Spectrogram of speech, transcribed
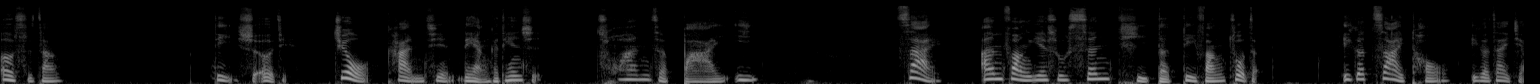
二十章第十二节，就看见两个天使穿着白衣，在安放耶稣身体的地方坐着，一个在头，一个在脚。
